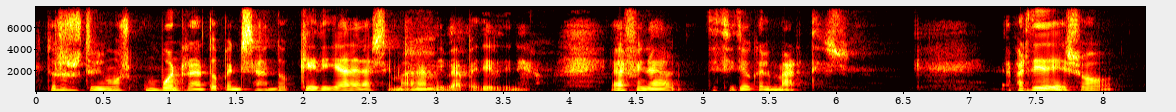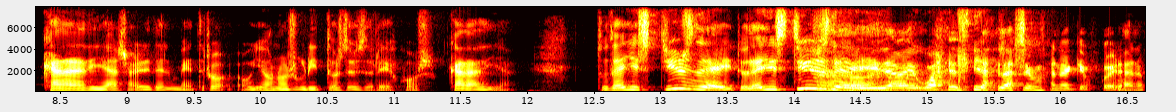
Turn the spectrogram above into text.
Entonces estuvimos un buen rato pensando qué día de la semana me iba a pedir dinero. Al final decidió que el martes. A partir de eso, cada día al salir del metro oía unos gritos desde lejos, cada día. Today is Tuesday, today is Tuesday, y daba igual el día de la semana que fuera, ¿no?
